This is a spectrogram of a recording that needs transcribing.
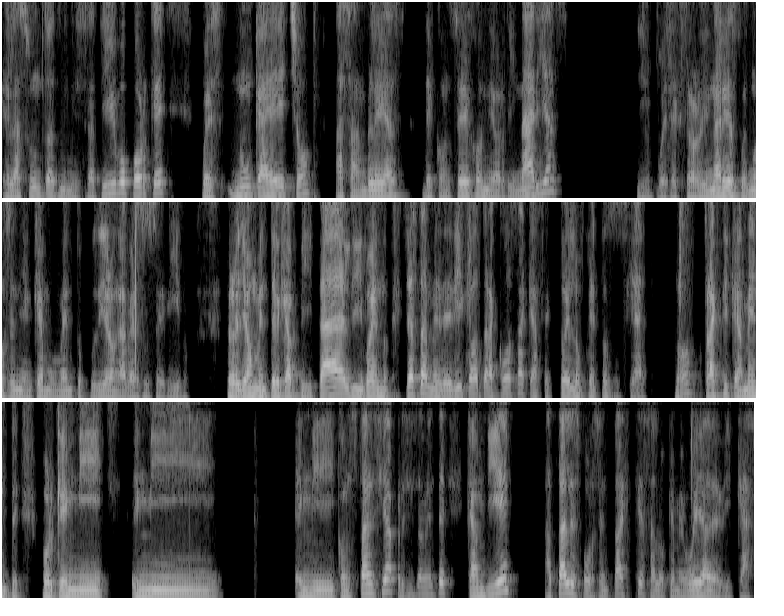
el asunto administrativo porque pues nunca he hecho asambleas de consejo ni ordinarias y pues extraordinarias pues no sé ni en qué momento pudieron haber sucedido. Pero ya aumenté el capital y bueno, ya hasta me dedico a otra cosa que afectó el objeto social, ¿no? Prácticamente, porque en mi, en mi, en mi constancia precisamente cambié a tales porcentajes a lo que me voy a dedicar.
